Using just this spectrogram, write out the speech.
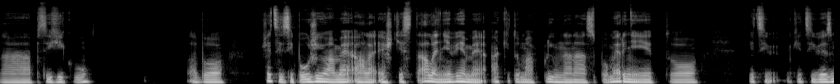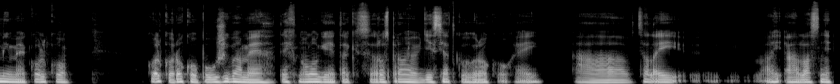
na psychiku, lebo všetci si používame, ale ešte stále nevieme, aký to má vplyv na nás. Pomerne je to, keď si, keď si vezmeme, koľko, koľko rokov používame technológie, tak sa rozprávame v desiatkoch rokoch, hej. A v celej, a, a vlastne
